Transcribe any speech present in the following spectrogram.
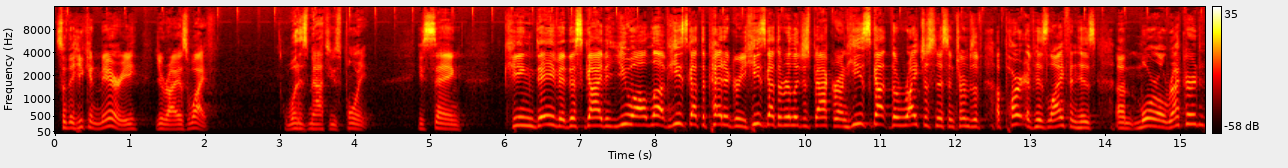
so that he can marry Uriah's wife. What is Matthew's point? He's saying, King David, this guy that you all love, he's got the pedigree, he's got the religious background, he's got the righteousness in terms of a part of his life and his um, moral record.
